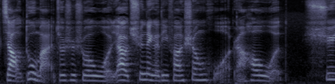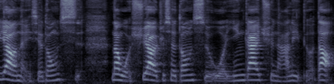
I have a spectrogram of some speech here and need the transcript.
角度嘛，就是说我要去那个地方生活，然后我。需要哪些东西？那我需要这些东西，我应该去哪里得到？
